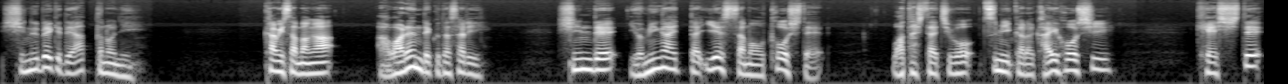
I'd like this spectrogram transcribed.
死ぬべきであったのに神様が憐れんでくださり死んでよみがえったイエス様を通して私たちを罪から解放し決して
